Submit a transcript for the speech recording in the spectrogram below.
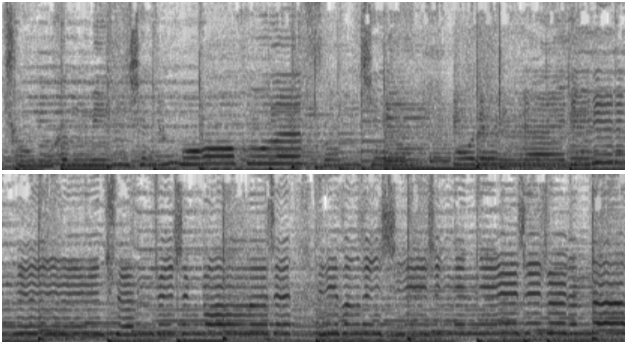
重合，明显模糊了从前。我的爱滴滴点点，圆圆圈圈，像断了线。你曾经心心念念，细致淡淡，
